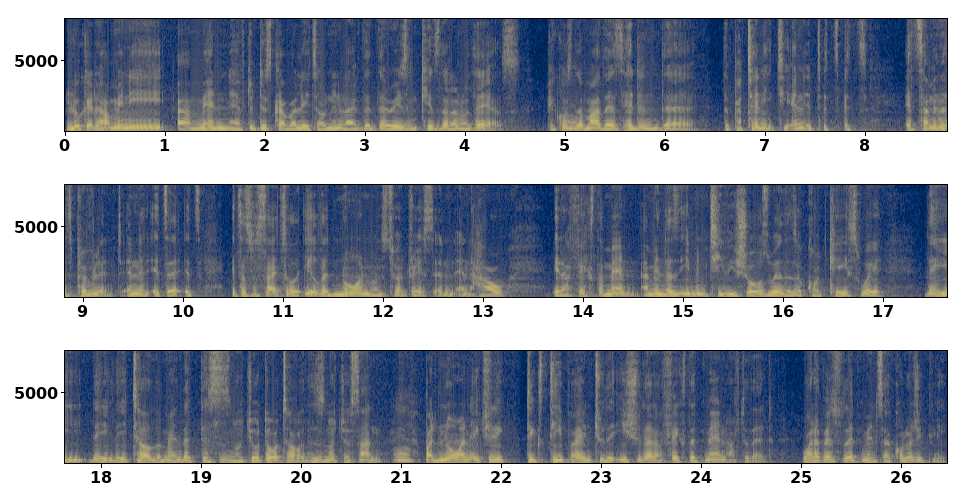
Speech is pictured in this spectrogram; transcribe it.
Look at how many uh, men have to discover later on in life that they're raising kids that are not theirs because mm. the mother has hidden the, the paternity. And it, it's, it's, it's something that's prevalent and it's a, it's, it's a societal ill that no one wants to address and, and how it affects the men. I mean, there's even TV shows where there's a court case where they, they, they tell the men that this is not your daughter or this is not your son. Mm. But no one actually digs deeper into the issue that affects that man after that. What happens to that man psychologically?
